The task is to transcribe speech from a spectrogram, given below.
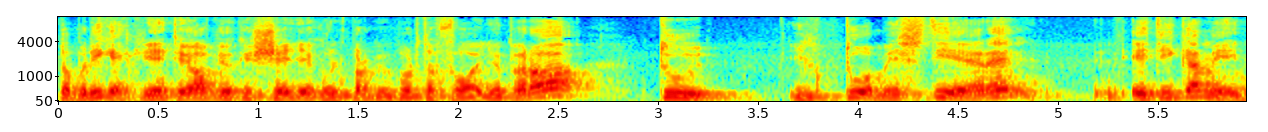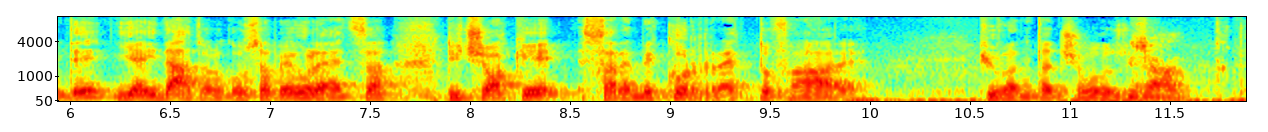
dopodiché il cliente è ovvio che sceglie con il proprio portafoglio, però tu, il tuo mestiere, eticamente gli hai dato la consapevolezza di ciò che sarebbe corretto fare, più vantaggioso. Esatto.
